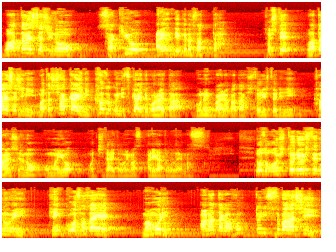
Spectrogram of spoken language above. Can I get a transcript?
私たちの先を歩んでくださった。そして私たちに、また社会に、家族に仕えてこられたご年配の方、一人一人に感謝の思いを持ちたいと思います。ありがとうございます。どうぞお一人お一人の上に健康を支え、守り、あなたが本当に素晴らしい、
